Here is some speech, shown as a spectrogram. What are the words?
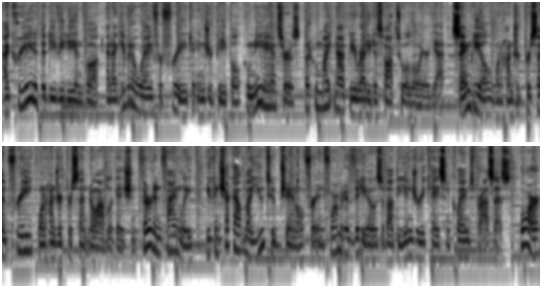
I created the DVD and book and I give it away for free to injured people who need answers but who might not be ready to talk to a lawyer yet. Same deal, 100% free, 100% no obligation information. Third and finally, you can check out my YouTube channel for informative videos about the injury case and claims process, or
